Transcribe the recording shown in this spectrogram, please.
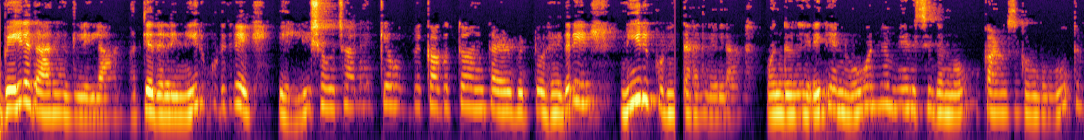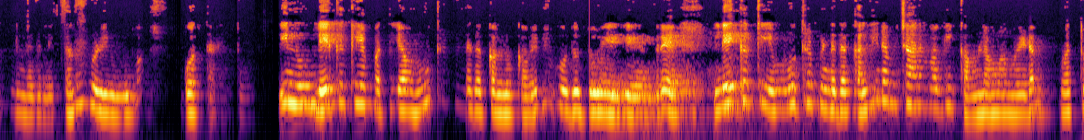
ಬೇರೆ ದಾರಿ ಇರಲಿಲ್ಲ. ಮಧ್ಯದಲ್ಲಿ ನೀರು ಕುಡಿದ್ರೆ ಎಲ್ಲಿ ಶೌಚಾಲಯಕ್ಕೆ ಹೋಗ್ಬೇಕಾಗುತ್ತೋ ಅಂತ ಹೇಳ್ಬಿಟ್ಟು ಹೆದರಿ ನೀರು ಕುಡಿತಾ ಇರಲಿಲ್ಲ. ಒಂದು ಹೆರಿಗೆ ನೋವನ್ನ ಮೀರಿಸಿದ ನೋವು ಕಾಣಿಸ್ಕೊಂಡು ಮೂತ್ರಪಿಂಡದಲ್ಲಿ ಕಲ್ಲುಗಳಿರುವುದು ಗೊತ್ತಾಯಿತು. ಇನ್ನು ಲೇಖಕಿಯ ಪತಿಯ ಮೂತ್ರಪಿಂಡದ ಕಲ್ಲು ಕವಿಗೆ ಹೋದದ್ದು ಹೇಗೆ ಅಂದ್ರೆ ಲೇಖಕಿ ಮೂತ್ರಪಿಂಡದ ಕಲ್ಲಿನ ವಿಚಾರವಾಗಿ ಕಮಲಮ್ಮ ಮೇಡಮ್ ಮತ್ತು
